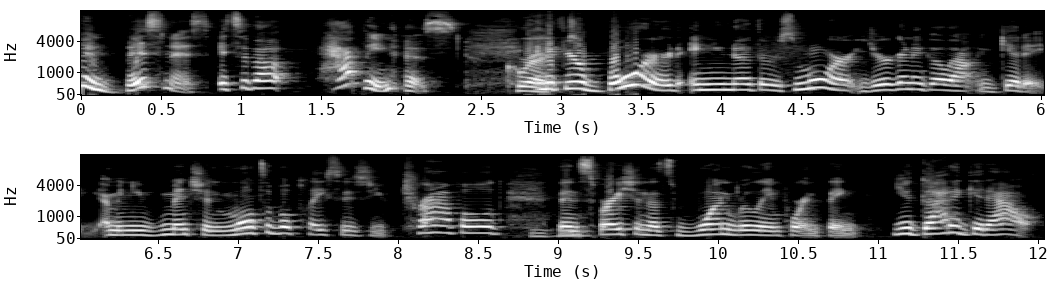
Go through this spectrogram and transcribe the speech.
even business. It's about happiness. Correct. And if you're bored and you know there's more, you're going to go out and get it. I mean, you've mentioned multiple places you've traveled, Mm-hmm. the inspiration. That's one really important thing. You got to get out.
